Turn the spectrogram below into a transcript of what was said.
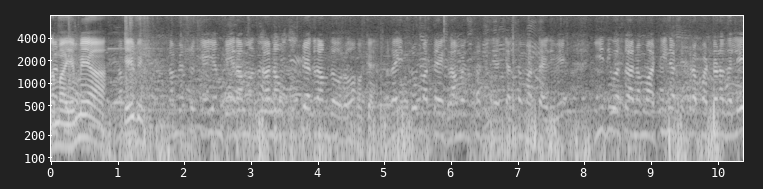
ನಮ್ಮ ಹೆಮ್ಮೆಯ ಕೆ ಬಿ. ನಮ್ಮ ಹೆಸರು ಕೆ ಎಂ ಜಯರಾಮ್ ಅಂತ. ನಾವು ಕುಪ್ಪೆ ಗ್ರಾಮದವರು. ರೈತರು ಮತ್ತು ಗ್ರಾಮಸ್ಥರ ಕೆಲಸ ಮಾಡ್ತಾ ಇದ್ದೀವಿ. ಈ ದಿವಸ ನಮ್ಮ ಟಿ ನರಸೀಪುರ ಪಟ್ಟಣದಲ್ಲಿ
